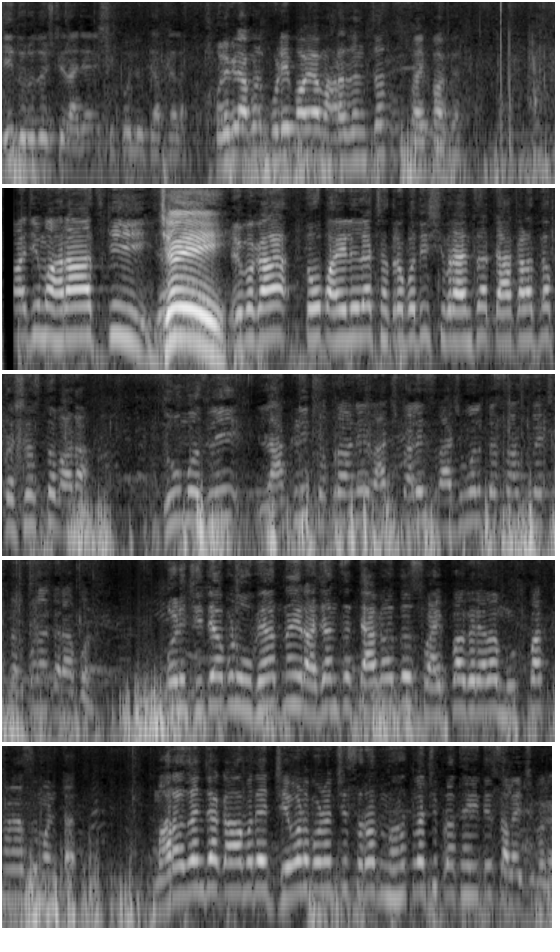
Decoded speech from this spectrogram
ही दूरदृष्टी राजाने शिकवली होती आपल्याला. पलीकडे आपण पुढे पाहूया महाराजांचं स्वयंपाकघर. शिवाजी महाराज की जय! हे बघा तो पाहिलेला छत्रपती शिवरायांचा त्या काळातला प्रशस्त वाडा. दुमजली लाकडी छपराने राज पॅलेस राजमहल कसा असल्याची कल्पना करा आपण. पण जिथे आपण उभ्यात नाही राजांचं त्या काळात स्वयंपाकघर याला मुठपात खाणं असं म्हणतात. महाराजांच्या काळामध्ये जेवण बनवण्याची सर्वात महत्वाची प्रथा इथे चालायची बघा.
